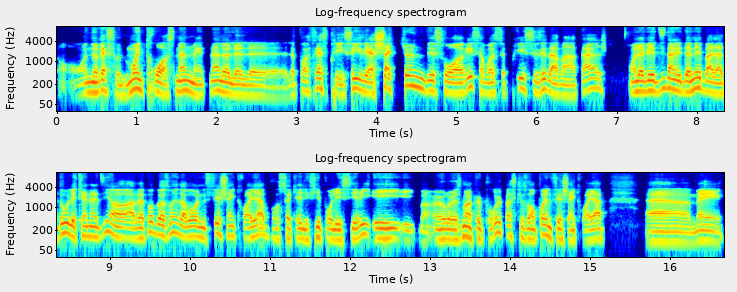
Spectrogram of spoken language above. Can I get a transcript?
on, nous reste moins de trois semaines maintenant. le, le, portrait se précise et à chacune des soirées, ça va se préciser davantage on l'avait dit dans les données balado, les Canadiens n'avaient pas besoin d'avoir une fiche incroyable pour se qualifier pour les séries et, ben, heureusement un peu pour eux parce qu'ils n'ont pas une fiche incroyable. Euh, mais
